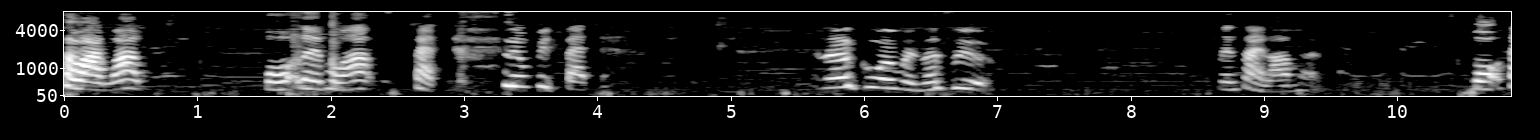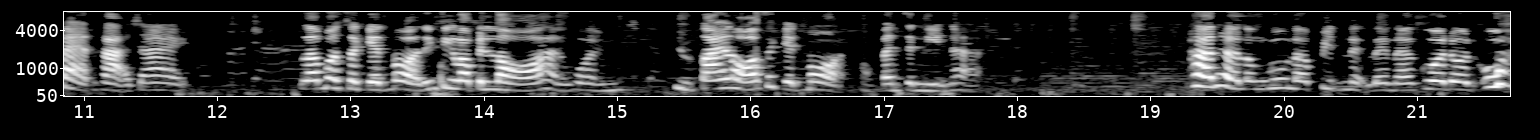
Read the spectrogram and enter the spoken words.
สว่างว่า โป๊ะเลยเพราะว่าแฟดลืมปิดแฟดน่ากลัวเหมือนมาสื่อ เป็นสายลับค่ะโป๊ะแฟดค่ะใช่ แล้วบทสเก็ตบอร์ดจริงๆเราเป็นล้อค่ะทุกคน อยู่ใต้ล้อสเก็ตบอร์ดของปันจนิดนะคะถ้าเธอลงรูปแล้วปิดเน็ตเลยนะกลัวโดนอุ้ม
